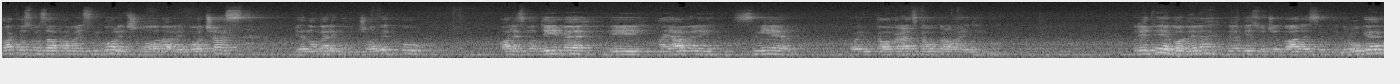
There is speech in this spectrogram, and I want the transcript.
Tako smo zapravo i simbolično odali počast jednom velikom čovjeku, ali smo time i najavili smjer kojim kao gradska uprava idemo. Prije dvije godine, 2022.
